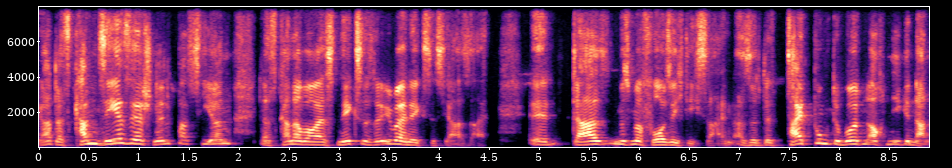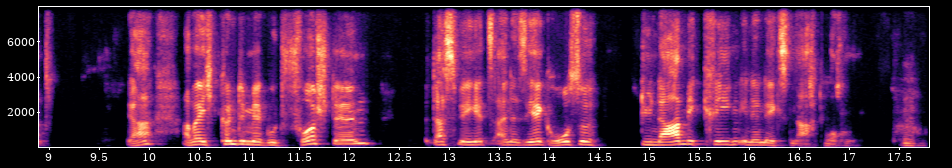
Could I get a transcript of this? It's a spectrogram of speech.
Ja, das kann sehr, sehr schnell passieren. Das kann aber erst nächstes oder übernächstes Jahr sein. Äh, da müssen wir vorsichtig sein. Also die Zeitpunkte wurden auch nie genannt. Ja, aber ich könnte mir gut vorstellen, dass wir jetzt eine sehr große Dynamik kriegen in den nächsten acht Wochen. Mhm.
